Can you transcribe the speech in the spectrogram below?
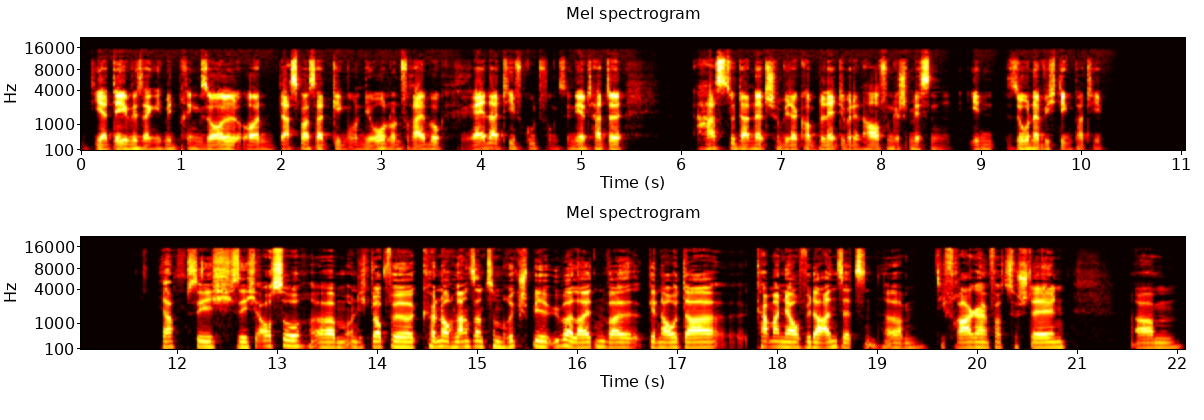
die ja Davis eigentlich mitbringen soll. Und das, was halt gegen Union und Freiburg relativ gut funktioniert hatte, hast du dann jetzt schon wieder komplett über den Haufen geschmissen in so einer wichtigen Partie. Ja, sehe ich, sehe ich auch so. Ähm, und ich glaube, wir können auch langsam zum Rückspiel überleiten, weil genau da kann man ja auch wieder ansetzen. Ähm, die Frage einfach zu stellen, ähm,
